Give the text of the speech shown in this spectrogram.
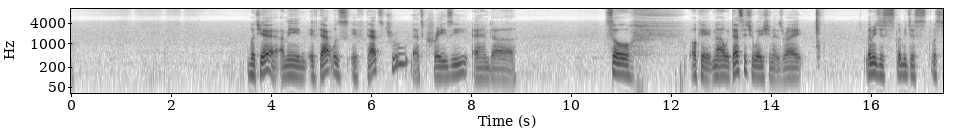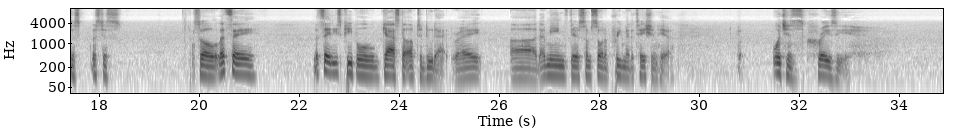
But yeah, I mean, if that was, if that's true, that's crazy. And, uh, so, okay, now what that situation is, right? Let me just, let me just, let's just, let's just. So let's say, let's say these people gassed up to do that, right? Uh, that means there's some sort of premeditation here, which is crazy.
